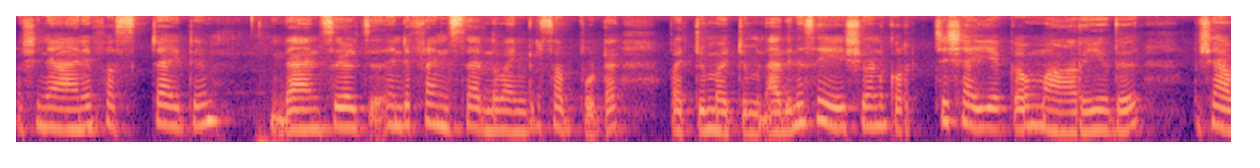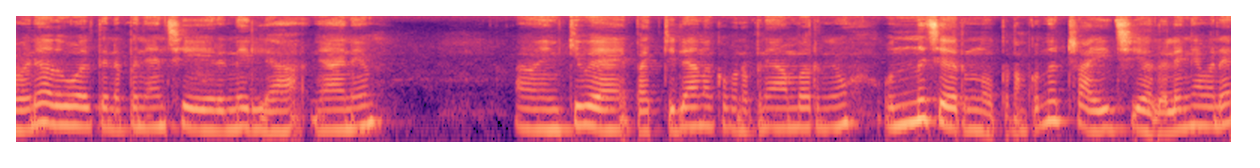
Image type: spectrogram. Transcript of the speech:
പക്ഷെ ഞാൻ ഫസ്റ്റായിട്ട് ഡാൻസ് കളിച്ച് എന്റെ ഫ്രണ്ട്സായിരുന്നു ഭയങ്കര സപ്പോർട്ട് പറ്റും പറ്റും. അതിന് ശേഷമാണ് കുറച്ച് ഷൈയൊക്കെ മാറിയത്. പക്ഷെ അവനും അതുപോലെ തന്നെ അപ്പം ഞാൻ ചേരുന്നില്ല. ഞാൻ എനിക്ക് വേ പറ്റില്ല എന്നൊക്കെ പറഞ്ഞു അപ്പോൾ ഞാൻ പറഞ്ഞു ഒന്ന് ചേർന്ന് നോക്കാം. നമുക്കൊന്ന് ട്രൈ ചെയ്യാമല്ലോ അല്ലെങ്കിൽ അവനെ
